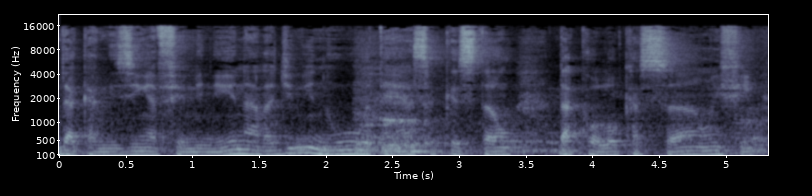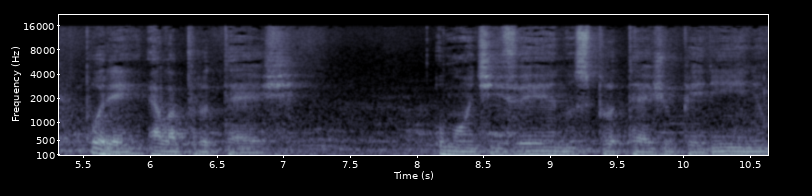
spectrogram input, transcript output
da camisinha feminina ela diminua, tem essa questão da colocação, enfim. Porém, ela protege o monte de Vênus, protege o períneo,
